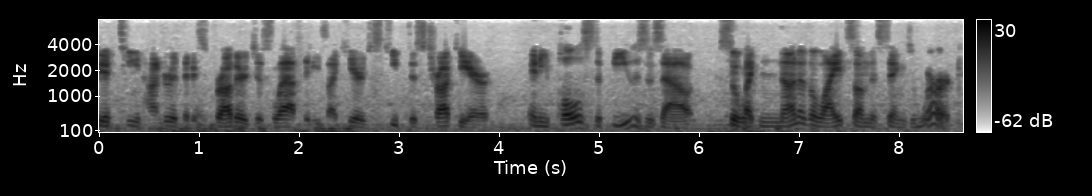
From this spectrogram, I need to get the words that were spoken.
1500 that his brother just left. And he's like, here, just keep this truck here. And he pulls the fuses out. So, like, none of the lights on this thing's work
